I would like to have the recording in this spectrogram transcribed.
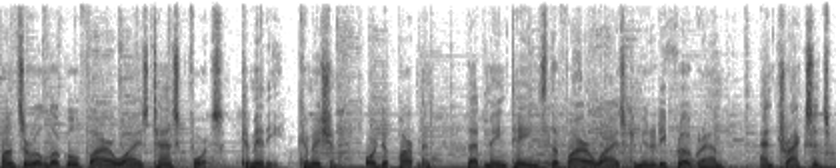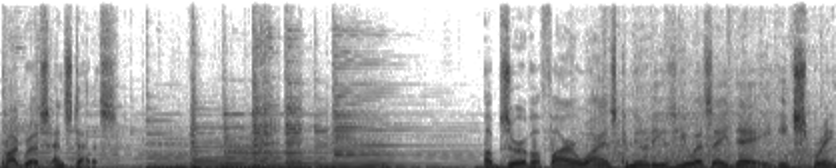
Sponsor a local Firewise task force, committee, commission, or department that maintains the Firewise community program and tracks its progress and status. Observe a Firewise Communities USA Day each spring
